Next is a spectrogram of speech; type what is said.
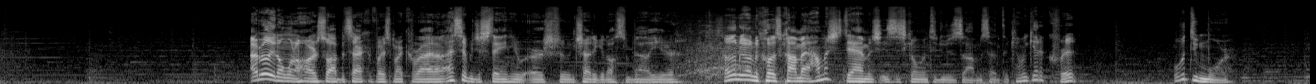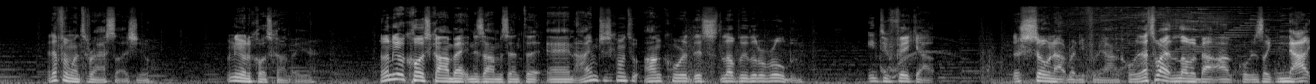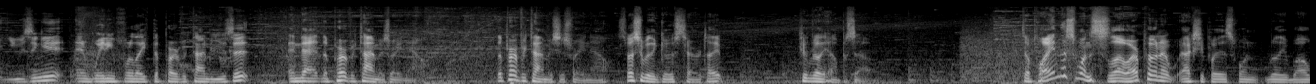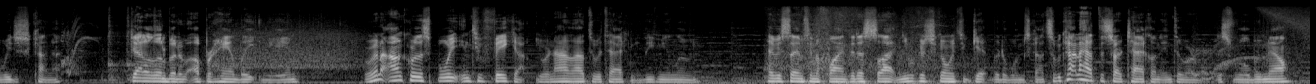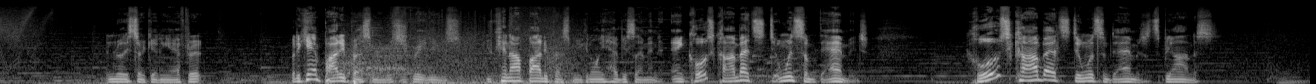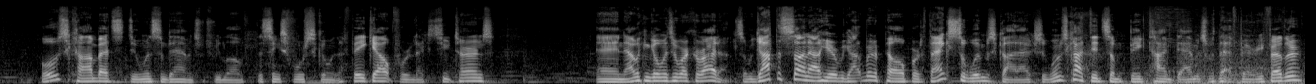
I really don't want to hard swap and sacrifice my Koraidon. I say we just stay in here with Urshifu and try to get off some value here. So I'm going to go into close combat. How much damage is this going to do to Zamazenta? Can we get a crit? What would do more? I definitely want to Terastallize you. I'm going to go to close combat here. I'm going to go close combat into Zamazenta, and I'm just going to Encore this lovely little Rillaboom into Fake Out. They're so not ready for the Encore. That's what I love about Encore, is like not using it and waiting for like the perfect time to use it, and that the perfect time is right now. The perfect time is just right now, especially with a Ghost Tera type. Could really help us out. So playing this one slow, our opponent actually played this one really well. We just kind of got a little bit of upper hand late in the game. We're going to Encore this boy into Fake Out. You are not allowed to attack me. Leave me alone. Heavy Slam's going to fly into this slot, and you are just going to get rid of Whimsicott. So we kind of have to start tackling into our this Rillaboom now. And really start getting after it. But he can't body press me, which is great news. You cannot body press me. You can only heavy slam in. And close combat's doing some damage. Close combat's doing some damage, let's be honest. Close combat's doing some damage, which we love. This thing's forced to go into fake out for the next two turns. And now we can go into our Koraidon. So we got the Sun out here. We got rid of Pelipper. Thanks to Whimsicott, actually. Whimsicott did some big time damage with that Fairy Feather.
